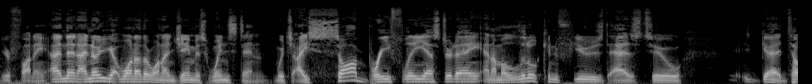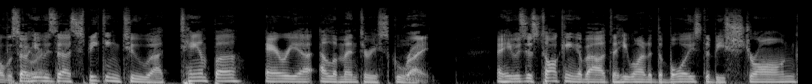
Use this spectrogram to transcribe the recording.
You're funny. And then I know you got one other one on Jameis Winston, which I saw briefly yesterday, and I'm a little confused as to. Go ahead, tell the So story. he was uh, speaking to uh, Tampa area elementary school, right. And he was just talking about that he wanted the boys to be strong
